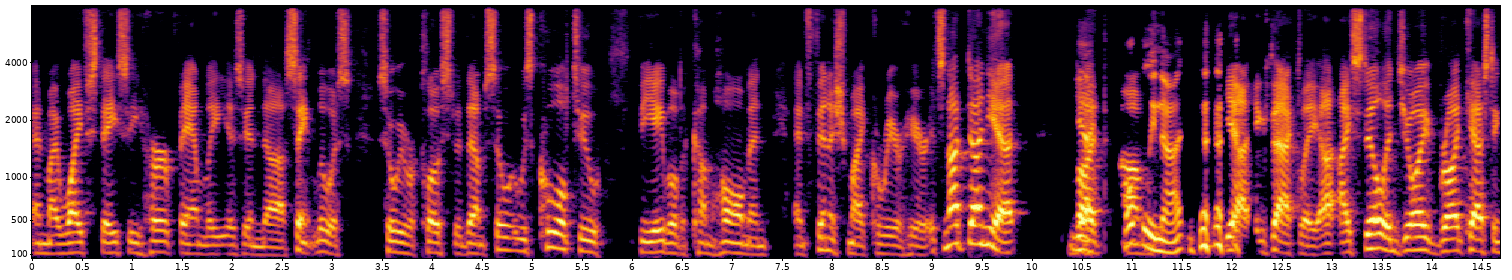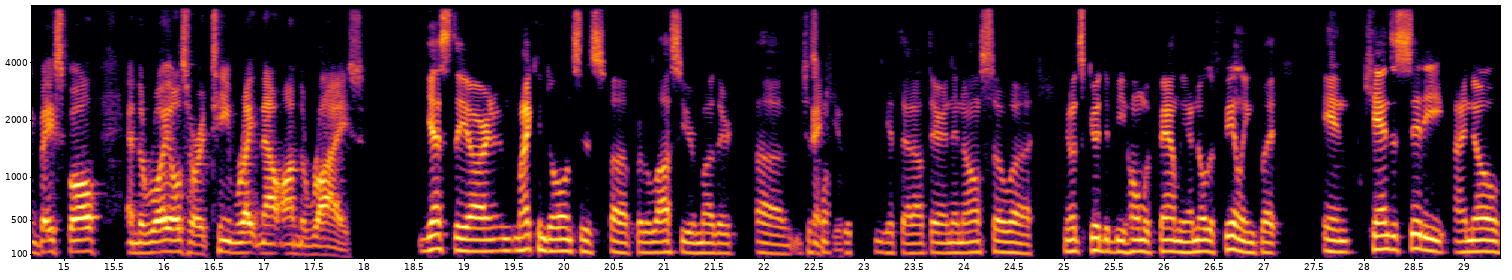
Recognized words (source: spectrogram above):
and my wife Stacy, her family is in uh, St. Louis, so we were close to them. So it was cool to be able to come home and and finish my career here. It's not done yet, but yeah, hopefully um, not. yeah, exactly. I, I still enjoy broadcasting baseball, and the Royals are a team right now on the rise. Yes, they are. And my condolences uh, for the loss of your mother. Uh, just Thank want you. to get that out there. And then also, uh, you know, it's good to be home with family. I know the feeling, but in Kansas City, I know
